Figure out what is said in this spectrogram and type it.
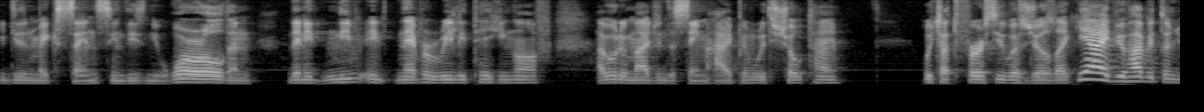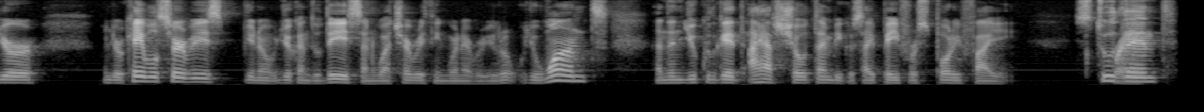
it didn't make sense in this new world, and then it, ne- it never really taking off. I would imagine the same happened with Showtime, which at first it was just like, yeah, if you have it on your on your cable service, you know, you can do this and watch everything whenever you you want. And then you could get I have Showtime because I pay for Spotify student.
